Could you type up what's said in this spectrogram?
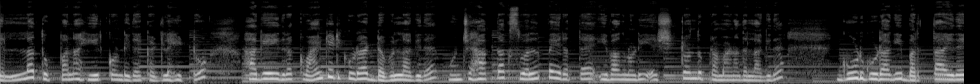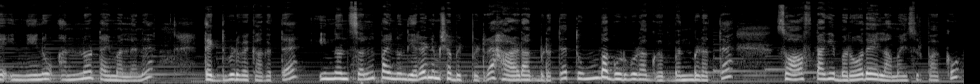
ಎಲ್ಲ ತುಪ್ಪನ ಹೀರ್ಕೊಂಡಿದೆ ಕಡಲೆ ಹಿಟ್ಟು. ಹಾಗೆ ಇದರ ಕ್ವಾಂಟಿಟಿ ಕೂಡ ಡಬಲ್ ಆಗಿದೆ. ಮುಂಚೆ ಹಾಕಿದಾಗ ಸ್ವಲ್ಪ ಇರುತ್ತೆ. ಇವಾಗ ನೋಡಿ ಎಷ್ಟೊಂದು ಪ್ರಮಾಣದಲ್ಲಾಗಿದೆ. ಗೂಡಾಗಿ ಬರ್ತಾ ಇದೆ ಇನ್ನೇನು ಅನ್ನೋ ಟೈಮಲ್ಲೇ ತೆಗೆದು ಬಿಡಬೇಕಾಗತ್ತೆ ಇನ್ನೊಂದು ಸ್ವಲ್ಪ ಇನ್ನೊಂದು ಎರಡು ನಿಮಿಷ ಬಿಟ್ಬಿಟ್ರೆ ಹಾರ್ಡಾಗಿಬಿಡುತ್ತೆ ತುಂಬ ಗುಡ್ ಗುಡಾಗಿ ಬಂದುಬಿಡುತ್ತೆ ಸಾಫ್ಟಾಗಿ ಬರೋದೇ ಇಲ್ಲ ಮೈಸೂರು ಪಾಕು.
